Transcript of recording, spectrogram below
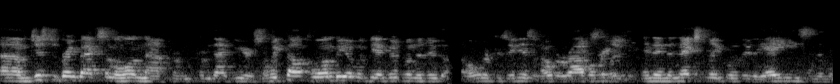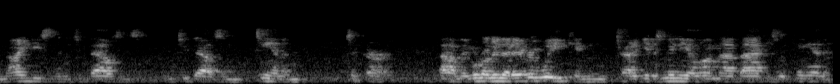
Um, just to bring back some alumni from, from that year. So we thought Columbia would be a good one to do the older because it is an older rivalry. Absolutely. And then the next week we'll do the 80s and then the 90s and then the 2000s and 2010 and to current. Um, and we're going to do that every week and try to get as many alumni back as we can. And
